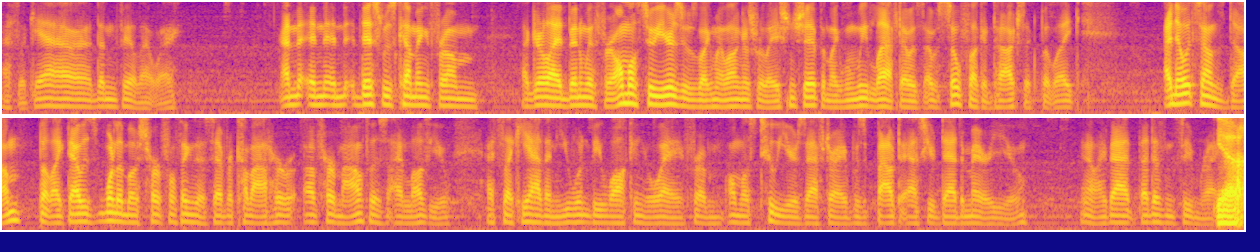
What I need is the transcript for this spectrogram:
I was like, yeah, it doesn't feel that way. And and and this was coming from a girl I had been with for almost two years. It was like my longest relationship, and like when we left, I was I was so fucking toxic. But like, I know it sounds dumb, but like that was one of the most hurtful things that's ever come out her of her mouth was "I love you." It's like, yeah, then you wouldn't be walking away from almost two years after I was about to ask your dad to marry you. You know, like that. That doesn't seem right. Yeah.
